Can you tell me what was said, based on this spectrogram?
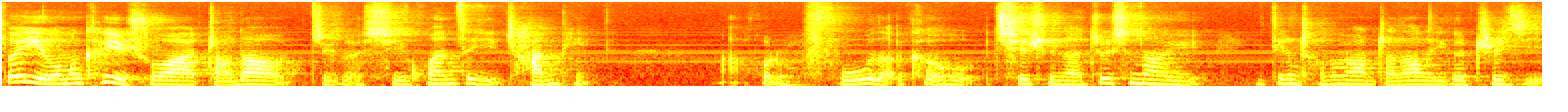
所以，我们可以说啊，找到这个喜欢自己产品啊或者服务的客户，其实呢，就相当于一定程度上找到了一个知己。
